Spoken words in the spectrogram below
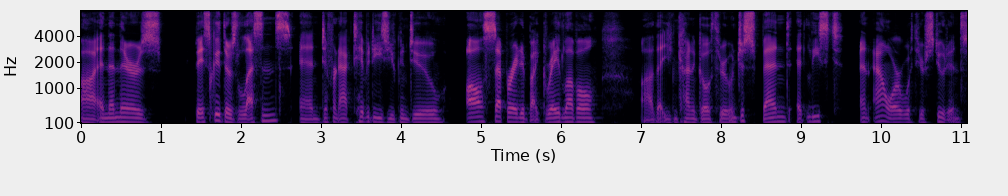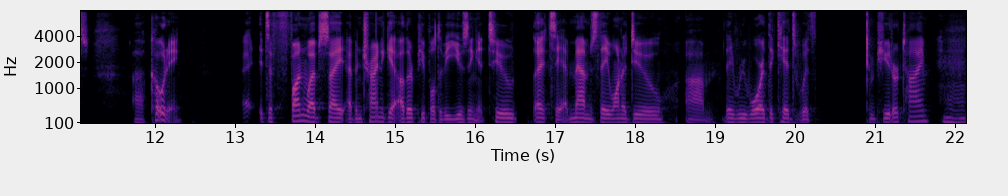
uh, and then there's basically there's lessons and different activities you can do, all separated by grade level uh, that you can kind of go through and just spend at least an hour with your students uh, coding. It's a fun website. I've been trying to get other people to be using it too. Let's say at MEMS, they want to do um, they reward the kids with computer time. Mm-hmm.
